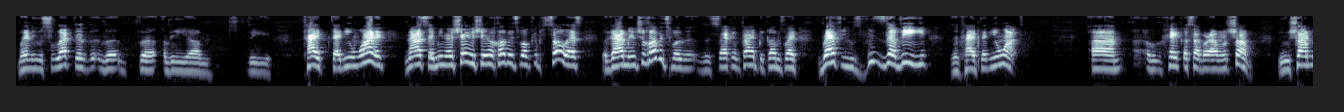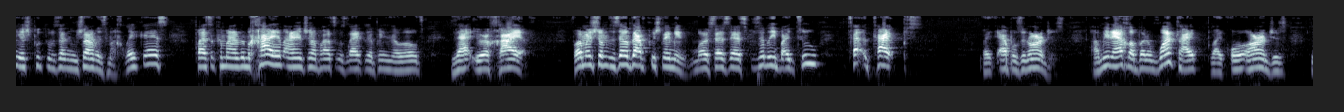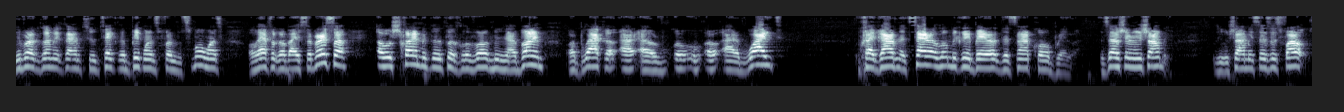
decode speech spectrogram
When you selected the the the, the um the type that you wanted, The the, the second type becomes like refuse vis-a-vis the type that you want. Um. Yusham Yesh Puktum Zan Yusham is Machlekes. Pasuk commanded Mechayev. Ayin Sham Pasuk was like the opinion of those that you're Chayev. Vamasham the Zel Dav Kushnemin. More says that specifically by two types, like apples and oranges. I mean, but in one type, like all oranges, Libra Gzomik time to take the big ones from the small ones, or go vice versa, or black out, out, out of white, Chagam Netzera, Lo Mikre Bera, that's not called Brera. It's Elshan Yishami. The Yishami says as follows.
